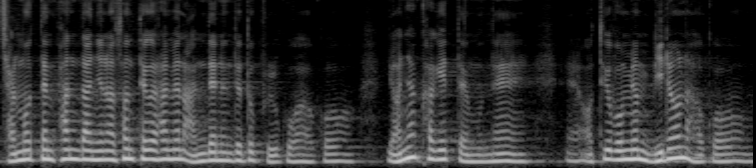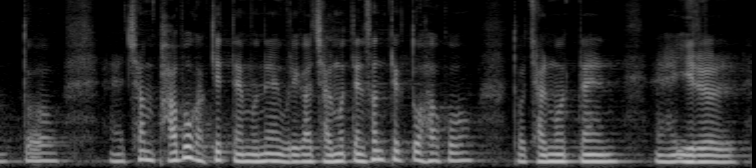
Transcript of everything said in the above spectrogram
잘못된 판단이나 선택을 하면 안 되는데도 불구하고 연약하기 때문에 어떻게 보면 미련하고 또 참 바보 같기 때문에 우리가 잘못된 선택도 하고 또 잘못된 일을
